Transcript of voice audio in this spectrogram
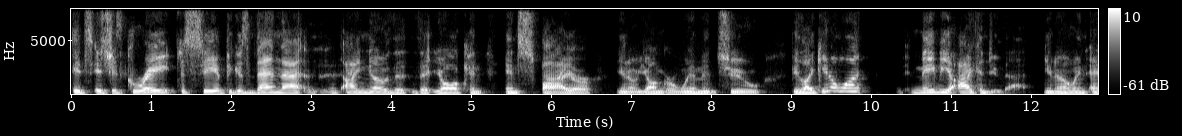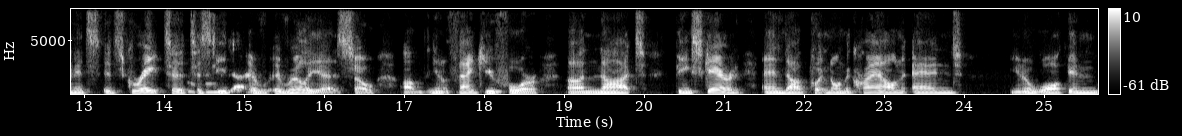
it's it's just great to see it because then that i know that that y'all can inspire you know younger women to be like you know what? Maybe i can do that you know and and it's it's great to to see that. It, it really is. So um you know thank you for uh not being scared and uh putting on the crown and you know walking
